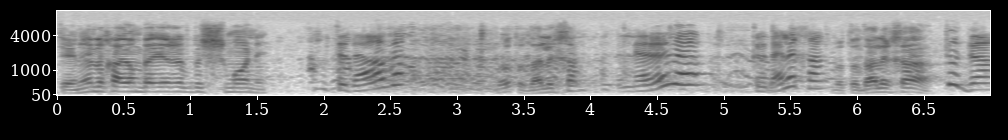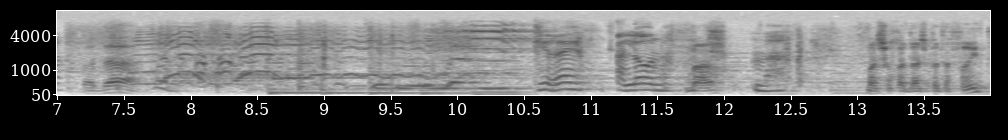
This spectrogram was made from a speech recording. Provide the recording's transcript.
תהנה לך היום בערב בשמונה. תודה רבה. לא, תודה לך. לא, לא, לא. תודה לך. לא, תודה לך. תודה. תודה. תראה, אלון, מה? מה? משהו חדש בתפריט?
